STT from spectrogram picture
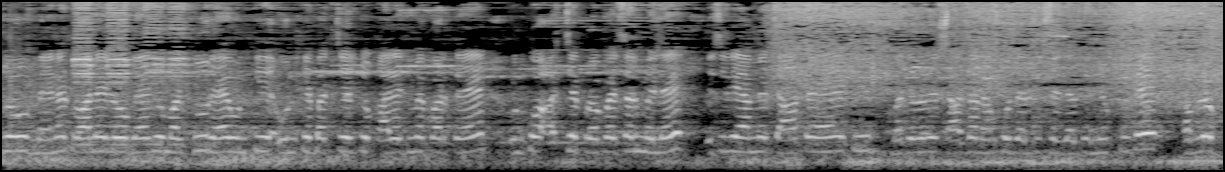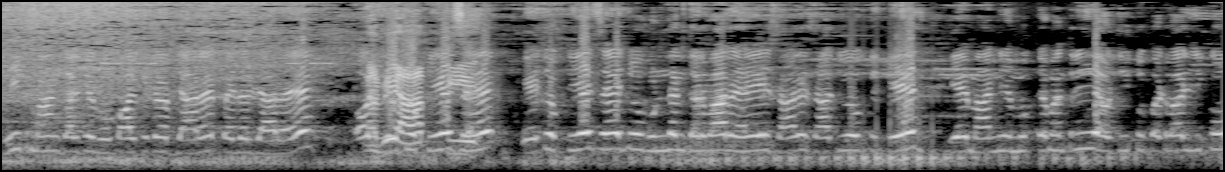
जो मेहनत वाले लोग हैं, जो मजदूर हैं, उनके उनके बच्चे जो कॉलेज में पढ़ते हैं, उनको अच्छे प्रोफेसर मिले। इसलिए हमें चाहते हैं कि मध्य प्रदेश शासन हमको जल्दी से जल्दी नियुक्ति दे। हम लोग भीख मांग करके भोपाल की तरफ़ जा रहे हैं, पैदल जा रहे हैं। और ये जो केस है ये जो केस है जो मुंडन करवा रहे हैं सारे साथियों के केस ये माननीय मुख्यमंत्री और जीतू पटवारी जी को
